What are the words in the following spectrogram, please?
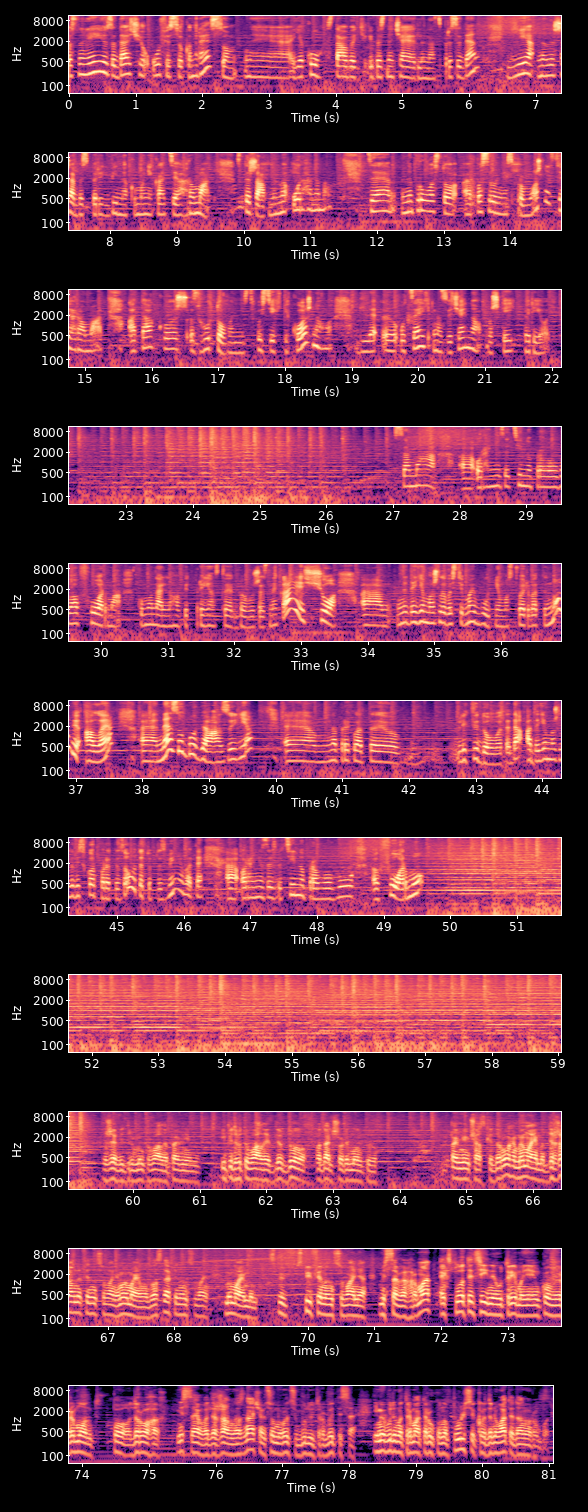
Основною задачею офісу конгресу, е, яку ставить і визначає для нас президент, є не лише безперебійна комунікація громад з державними органами, це не просто е, посилення спроможності громад, а також згуртованість усіх і кожного для е, у цей надзвичайно важкий період. Сама організаційно-правова форма комунального підприємства якби вже зникає, що не дає можливості в майбутньому створювати нові, але е, не зобов'язує, е, наприклад, е, ліквідовувати, да, а дає можливість корпоратизовувати, тобто змінювати організаційно-правову форму вже відремонтували певні і підготували до подальшого ремонту певні участки дороги. Ми маємо державне фінансування, ми маємо обласне фінансування, ми маємо спів- співфінансування місцевих громад, експлуатаційне утримання ямковий ремонт по дорогах місцевого державного значення в цьому році будуть робитися, і ми будемо тримати руку на пульсі, координувати дану роботу.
